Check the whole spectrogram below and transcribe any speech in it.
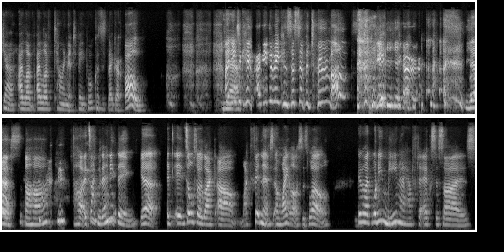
yeah, I love I love telling that to people because they go, oh, yeah. I need to keep I need to be consistent for two months. yeah. yes. Uh-huh. uh, it's like with anything. Yeah. It, it's also like um like fitness and weight loss as well. People like, what do you mean I have to exercise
